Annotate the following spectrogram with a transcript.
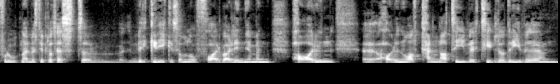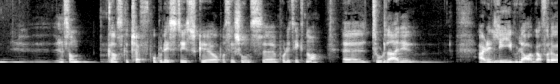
forlot nærmest i protest, virker ikke som noe farbar linje. Men har hun, uh, har hun noen alternativer til å drive en sånn ganske tøff populistisk opposisjonspolitikk nå? Tror du det er er det liv laga for å,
